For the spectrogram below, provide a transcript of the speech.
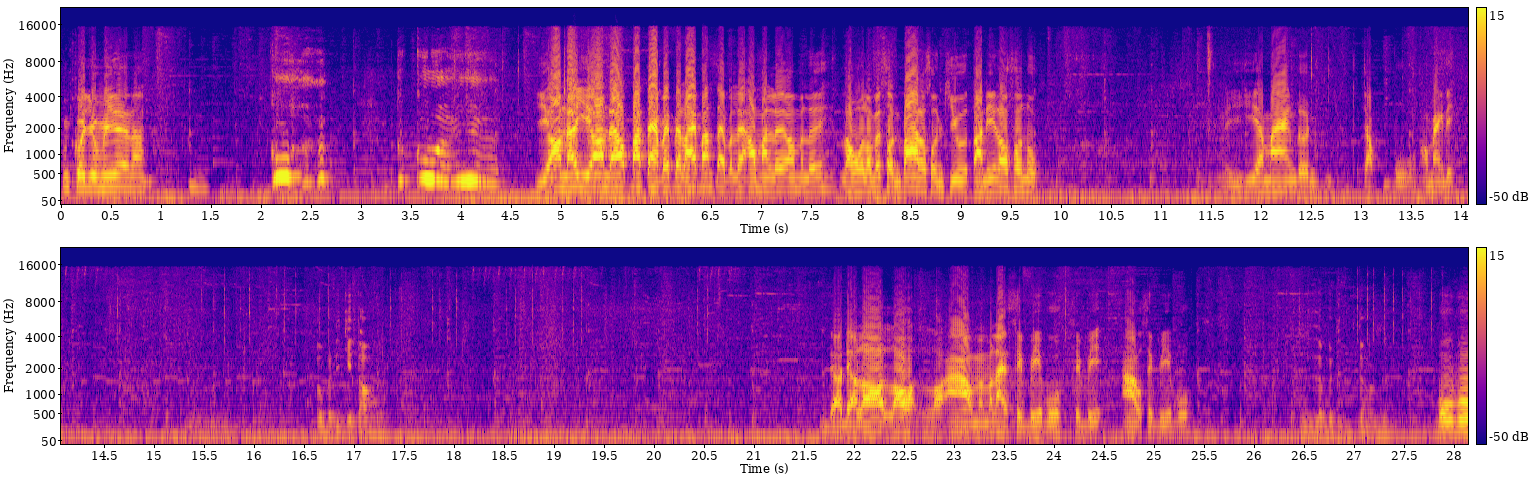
มันกลัวอยู่มีเลยนะกลัวก็กลัวไอ้เหี้ยยีออมแล้วยีออมแล้วบ้านแตกไม่เป็นไรบ้านแตกไปเลยเอามันเลยเอามันเลย เราเราไม่สนบ้านเราสนคิวตอนนี้เราสนุกไอ้เฮียแม่งเดินจับบูเอาแม่งดิ ตัวเป็นดิจิตอล เดี๋ยวเดี๋ยวรอรอรอเอามันเมื่อไหร่สิบวิบูสิบวิเอาสิบวิบูระเบิดดังบูบู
